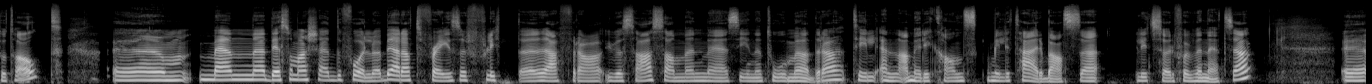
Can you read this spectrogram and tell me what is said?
totalt. Um, men det som har skjedd foreløpig, er at Fraser flytter er fra USA sammen med sine to mødre til en amerikansk militærbase litt sør for Venezia. Eh,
